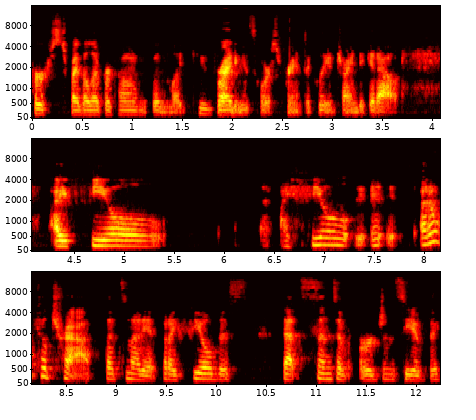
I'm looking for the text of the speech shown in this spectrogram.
cursed by the leprechauns, and like he's riding his horse frantically and trying to get out. I feel I feel it, it, I don't feel trapped. That's not it. But I feel this that sense of urgency of the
